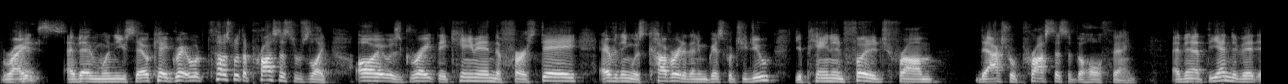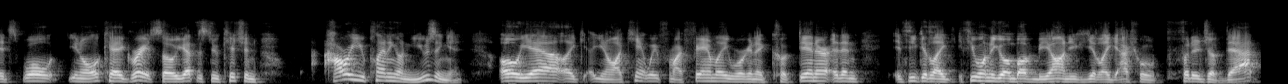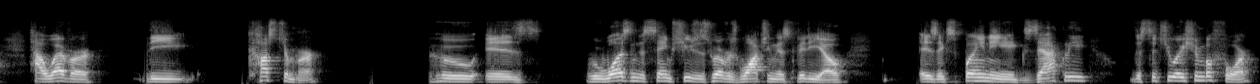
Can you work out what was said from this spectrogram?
right? Nice. And then when you say, okay, great, well, tell us what the process was like. Oh, it was great. They came in the first day, everything was covered, and then guess what you do? You pan in footage from the actual process of the whole thing. And then at the end of it, it's, well, you know, okay, great. So you got this new kitchen. How are you planning on using it? Oh, yeah, like, you know, I can't wait for my family. We're going to cook dinner. And then if you could, like, if you want to go above and beyond, you could get, like, actual footage of that. However, the customer who is who was in the same shoes as whoever's watching this video is explaining exactly the situation before,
